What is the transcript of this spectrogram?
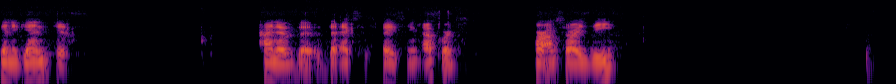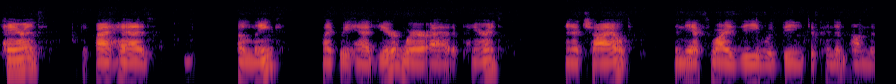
then again, it's kind of the, the x is facing upwards, or I'm sorry, z. Parent, if I had a link like we had here, where I had a parent and a child, then the XYZ would be dependent on the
